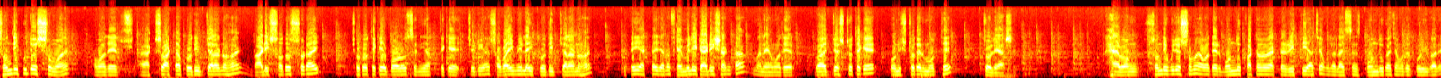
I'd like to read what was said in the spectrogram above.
সন্ধি পুজোর সময় আমাদের একশো আটটা প্রদীপ জ্বালানো হয়, বাড়ির সদস্যরাই ছোট থেকে বড় সিনিয়র থেকে জুনিয়র সবাই মিলে এই প্রদীপ জ্বালানো হয়। এতেই একটা যেন ফ্যামিলি ট্র্যাডিশনটা মানে আমাদের বয়োজ্যেষ্ঠ থেকে কনিষ্ঠদের মধ্যে চলে আসে। হ্যাঁ এবং সন্ধি পুজোর সময় আমাদের বন্দুক ফাটানোর একটা রীতি আছে, আমাদের লাইসেন্স বন্দুক আছে আমাদের পরিবারে,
